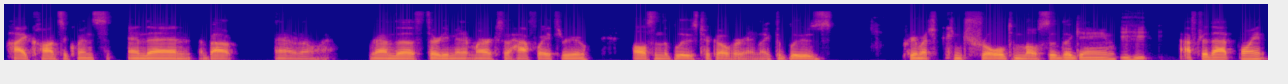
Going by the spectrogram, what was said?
high consequence. And then about I don't know around the thirty minute mark, so halfway through, all of a sudden the Blues took over, and like the Blues pretty much controlled most of the game mm-hmm. after that point.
